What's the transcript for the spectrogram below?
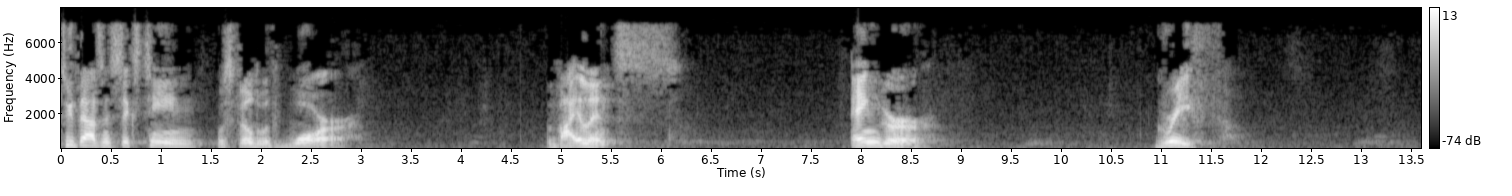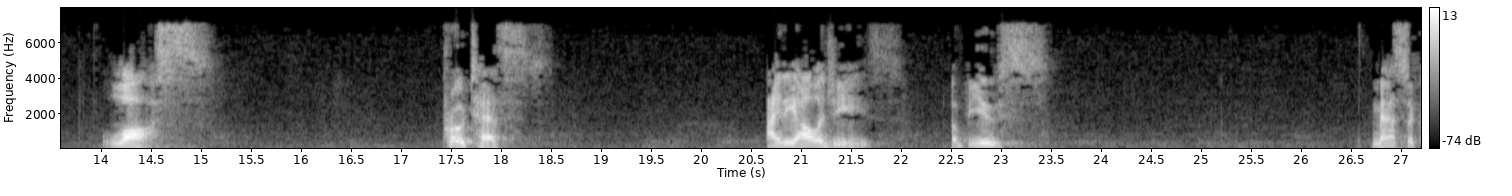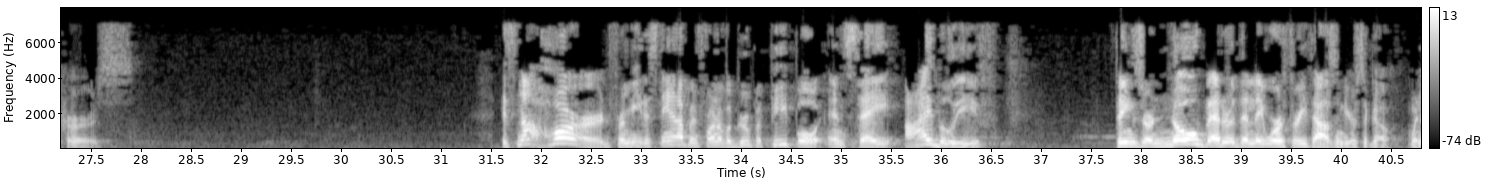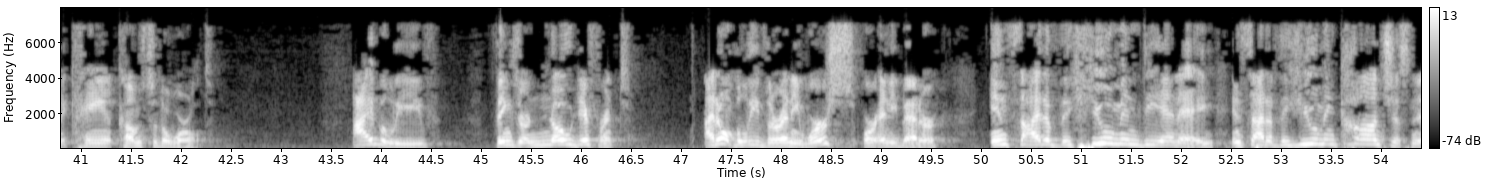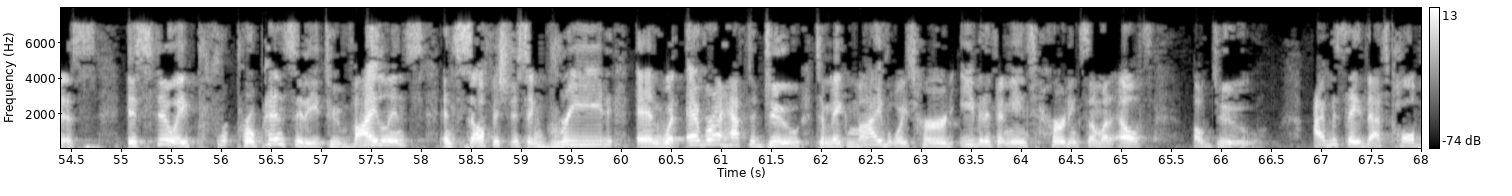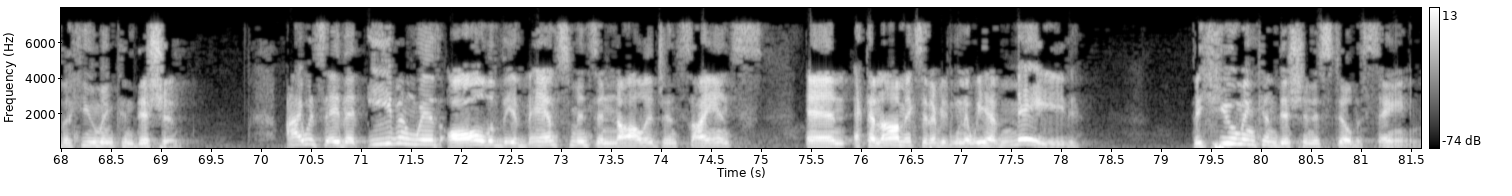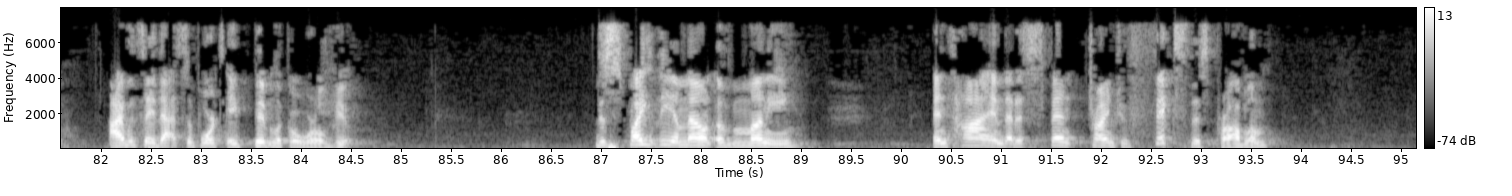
2016 was filled with war, violence, anger, grief, loss, protests, ideologies, abuse, massacres it's not hard for me to stand up in front of a group of people and say, I believe things are no better than they were 3,000 years ago when it came, comes to the world. I believe things are no different. I don't believe they're any worse or any better. Inside of the human DNA, inside of the human consciousness, is still a pr- propensity to violence and selfishness and greed and whatever I have to do to make my voice heard, even if it means hurting someone else, I'll do. I would say that's called the human condition. I would say that even with all of the advancements in knowledge and science and economics and everything that we have made, the human condition is still the same. I would say that supports a biblical worldview despite the amount of money and time that is spent trying to fix this problem,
